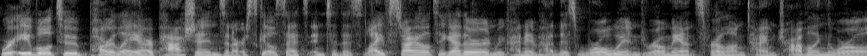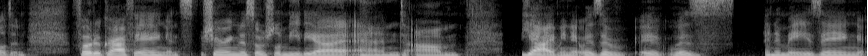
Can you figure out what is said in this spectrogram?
were able to parlay our passions and our skill sets into this lifestyle together and we kind of had this whirlwind romance for a long time traveling the world and photographing and sharing to social media and um yeah, I mean it was a it was an amazing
